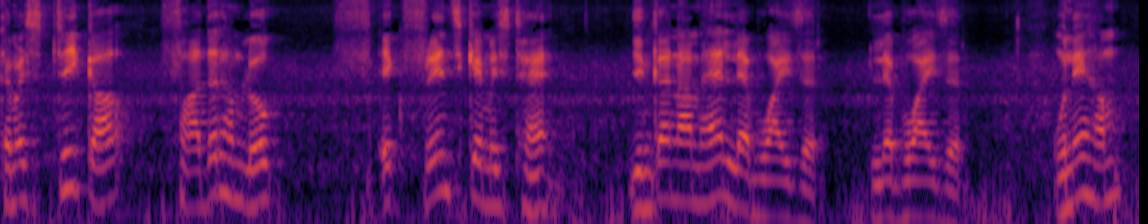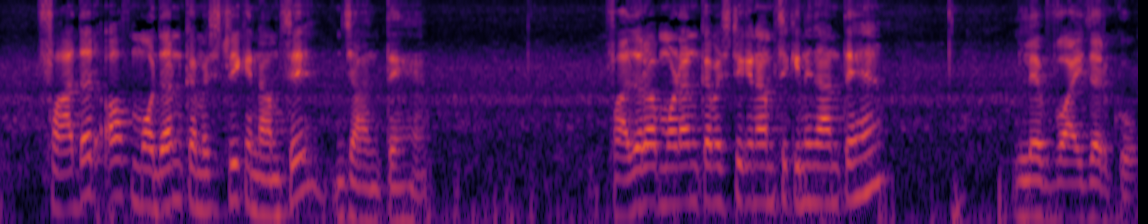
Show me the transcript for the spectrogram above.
केमिस्ट्री का फादर हम लोग एक फ्रेंच केमिस्ट हैं, जिनका नाम है लेबवाइज़र लेबवाइज़र उन्हें हम फादर ऑफ़ मॉडर्न केमिस्ट्री के नाम से जानते हैं। फादर ऑफ़ मॉडर्न केमिस्ट्री के नाम से किन्हें जानते हैं? लेवाइजर को।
